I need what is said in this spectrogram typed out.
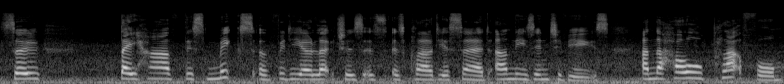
So they have this mix of video lectures, as, as Claudia said, and these interviews. And the whole platform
